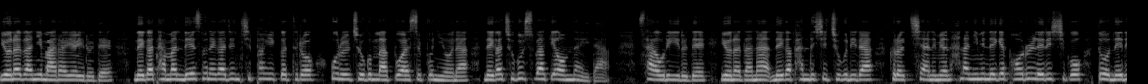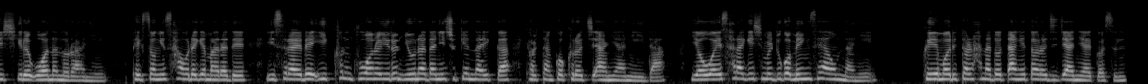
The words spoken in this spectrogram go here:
요나단이 말하여 이르되 내가 다만 내 손에 가진 지팡이 끝으로 꿀을 조금 맛보았을 뿐이오나 내가 죽을 수밖에 없나이다. 사울이 이르되 요나단아 내가 반드시 죽으리라. 그렇지 않으면 하나님이 내게 벌을 내리시고 또 내리시기를 원하노라 하니 백성이 사울에게 말하되 이스라엘의 이 큰 구원을 이룬 요나단이 죽겠나이까 결탄코 그렇지 아니하니이다 여호와의 살아계심을 두고 맹세하옵나니 그의 머리털 하나도 땅에 떨어지지 아니할 것은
